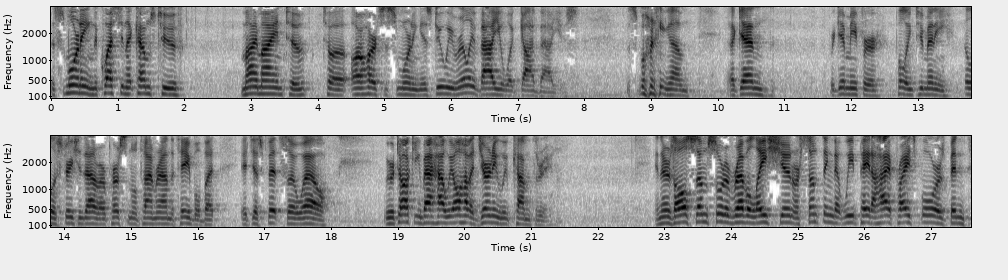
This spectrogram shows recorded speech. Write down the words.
This morning, the question that comes to my mind, to, to our hearts this morning, is do we really value what God values? This morning, um, again, forgive me for pulling too many illustrations out of our personal time around the table, but it just fits so well. We were talking about how we all have a journey we've come through and there's all some sort of revelation or something that we paid a high price for or has been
